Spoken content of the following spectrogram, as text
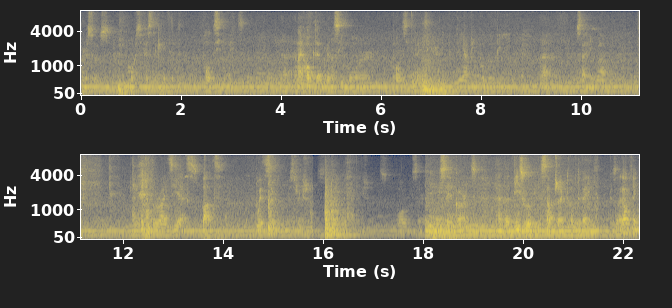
versus more sophisticated policy debates. Uh, and I hope that we're going to see more policy debates here. The young people will be uh, saying, well, digital rights, yes, but with certain restrictions, or certain safeguards, and that these will be the subject of debate. Because I don't think,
